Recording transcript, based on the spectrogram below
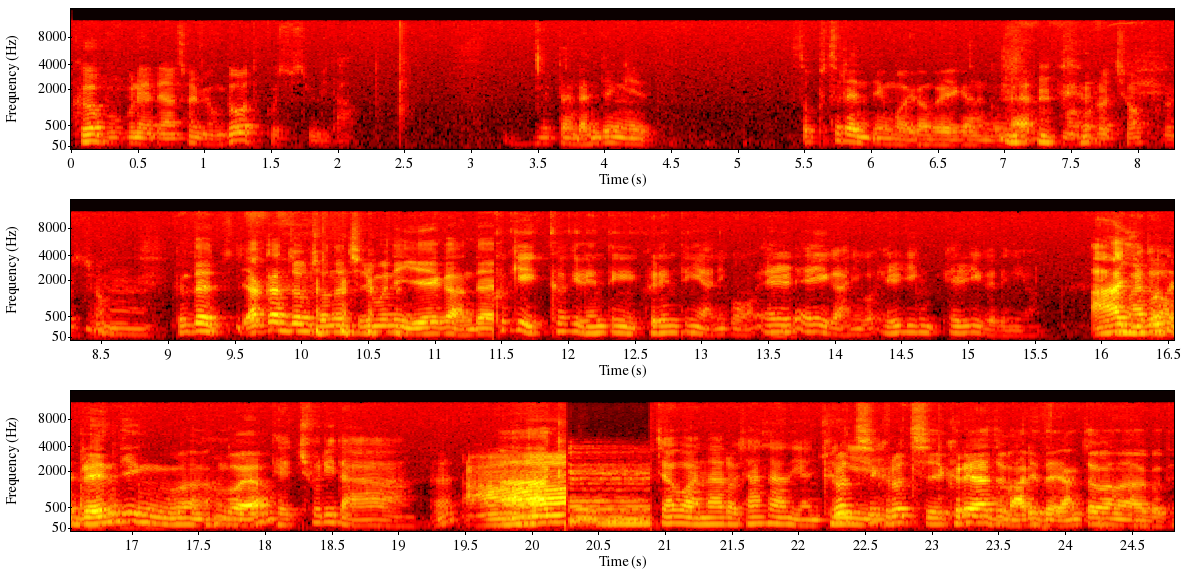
그 부분에 대한 설명도 듣고 싶습니다. 일단 landing이 soft landing 뭐 이런 거 얘기하는 건가요? 뭐 그렇죠, 그렇죠. 음, 근데 약간 좀 저는 질문이 이해가 안 돼. 거기 거기 lending이 그 landing이 아니고 LA가 아니고 LE LE거든요. 아 이번 lending 한 거야? 대출이다. 아, 저거 하나로 자산 연준이 그렇지 그렇지 그래야지 말이 돼 양적 아, 그것도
